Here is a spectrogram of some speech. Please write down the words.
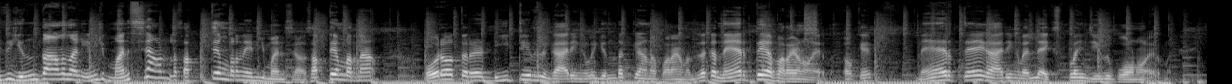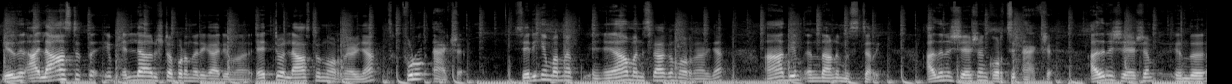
ഇത് എന്താണെന്നാണ് എനിക്ക് മനസ്സിലാവില്ല സത്യം പറഞ്ഞാൽ എനിക്ക് മനസ്സിലാവും സത്യം പറഞ്ഞാൽ ഓരോരുത്തരുടെ ഡീറ്റെയിൽസും കാര്യങ്ങളും എന്തൊക്കെയാണ് പറയണത്? ഇതൊക്കെ നേരത്തെ പറയണമായിരുന്നു. ഓക്കെ നേരത്തെ കാര്യങ്ങളെല്ലാം എക്സ്പ്ലെയിൻ ചെയ്ത് പോകണമായിരുന്നു ഇത് ലാസ്റ്റത്തെ എല്ലാവരും ഇഷ്ടപ്പെടുന്ന ഒരു കാര്യം ഏറ്റവും ലാസ്റ്റ് എന്ന് പറഞ്ഞു കഴിഞ്ഞാൽ ഫുൾ ആക്ഷൻ ശരിക്കും പറഞ്ഞാൽ ഞാൻ മനസ്സിലാക്കുന്ന പറഞ്ഞു കഴിഞ്ഞാൽ ആദ്യം എന്താണ് മിസ്റ്ററി അതിനുശേഷം കുറച്ച് ആക്ഷൻ അതിനുശേഷം എന്ത്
